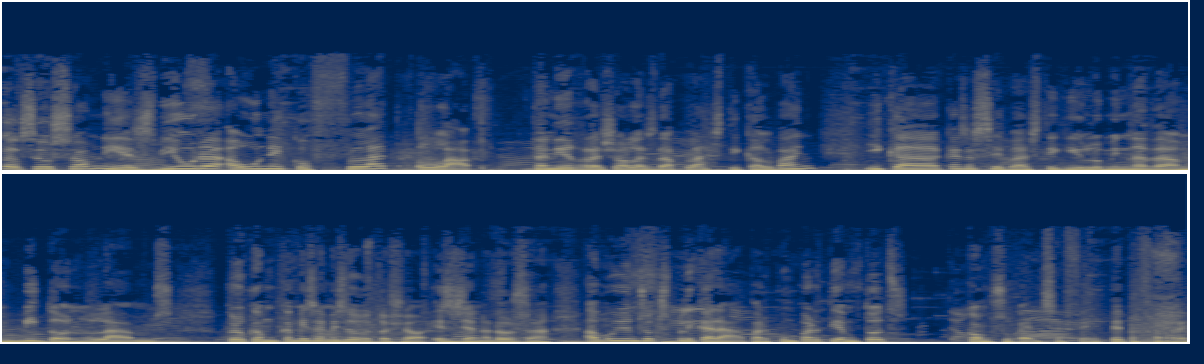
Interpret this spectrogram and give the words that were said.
que el seu somni és viure a un EcoFlat Lab, tenir rajoles de plàstic al bany i que a casa seva estigui il·luminada amb bidon lamps. Però com que, a més a més de tot això, és generosa, avui ens ho explicarà per compartir amb tots com s'ho pensa fer. Pepa Ferrer.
